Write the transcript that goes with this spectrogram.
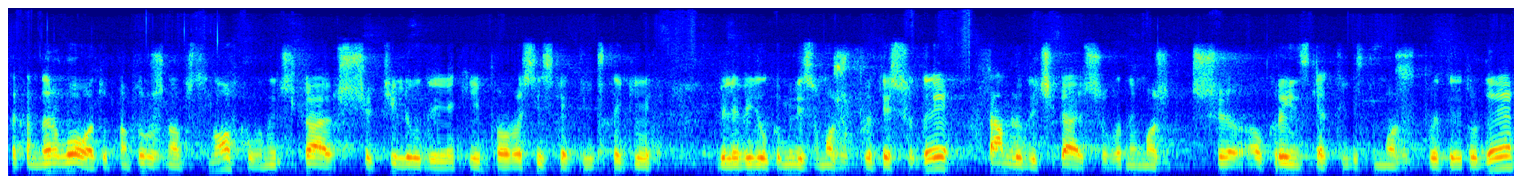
така нервова тут напружена обстановка. Вони чекають, що ті люди, які проросійські активісти, які біля відділку міліції можуть прийти сюди. Там люди чекають, що вони можуть, що українські активісти можуть прийти туди.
